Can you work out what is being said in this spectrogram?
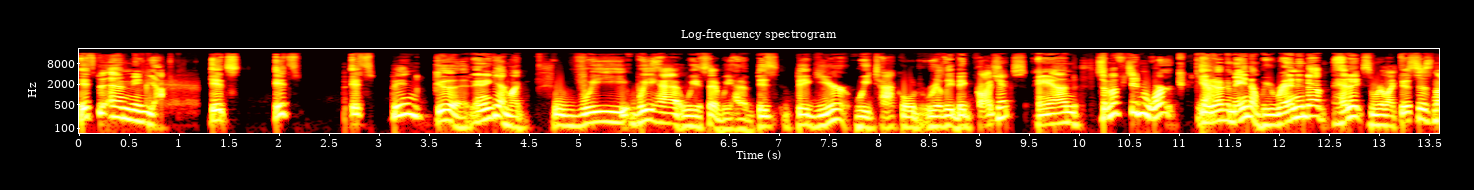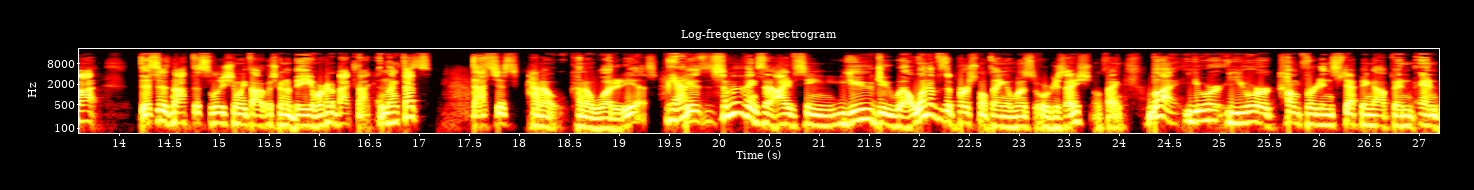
It's been I mean, yeah. It's it's it's been good. And again, like we we had we said we had a big, big year. We tackled really big projects, and some of it didn't work. Yeah. You know what I mean? And we ran into headaches, and we're like, "This is not this is not the solution we thought it was going to be, and we're going to backtrack. And like that's that's just kind of kind of what it is. Yeah. You know, some of the things that I've seen you do well. One of them is a personal thing, and one's an organizational thing. But your your comfort in stepping up and and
